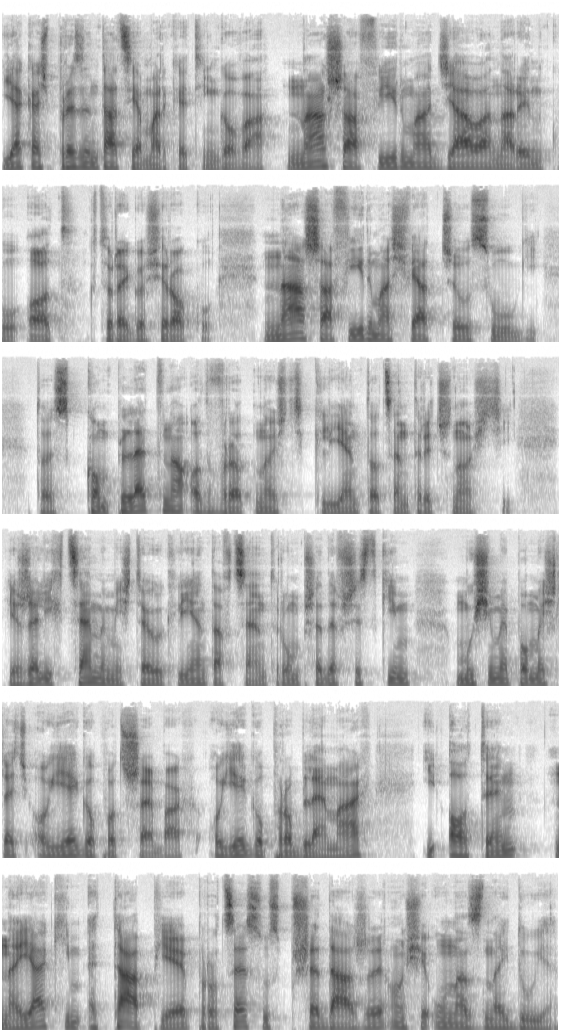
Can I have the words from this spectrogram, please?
jakaś prezentacja marketingowa. Nasza firma działa na rynku od któregoś roku. Nasza firma świadczy usługi. To jest kompletna odwrotność klientocentryczności. Jeżeli chcemy mieć tego klienta w centrum, przede wszystkim musimy pomyśleć o jego potrzebach, o jego problemach i o tym, na jakim etapie procesu sprzedaży on się u nas znajduje.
